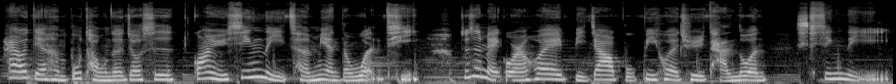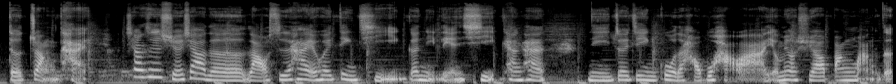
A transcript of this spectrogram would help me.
还有一点很不同的就是关于心理层面的问题，就是美国人会比较不避讳去谈论心理的状态，像是学校的老师他也会定期跟你联系，看看你最近过得好不好啊，有没有需要帮忙的。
